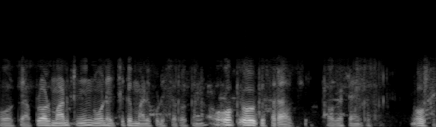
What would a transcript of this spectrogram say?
ಓಕೆ ಅಪ್ಲೋಡ್ ಮಾಡ್ತೀನಿ ನೋಡಿ ಹೆಚ್ಚಿಗೆ ಮಾಡಿಕೊಡಿ ಸರ್ ಓಕೆನಾ ಓಕೆ ಓಕೆ ಸರ್ ಆಯ್ತು okay thank you sir. Okay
